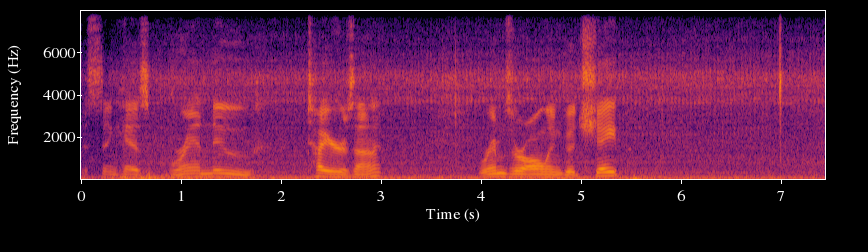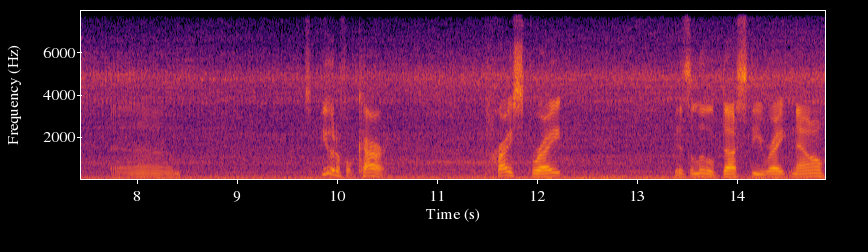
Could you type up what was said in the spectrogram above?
This thing has brand new tires on it. Rims are all in good shape. Um, it's a beautiful car. Priced right, it's a little dusty right now,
